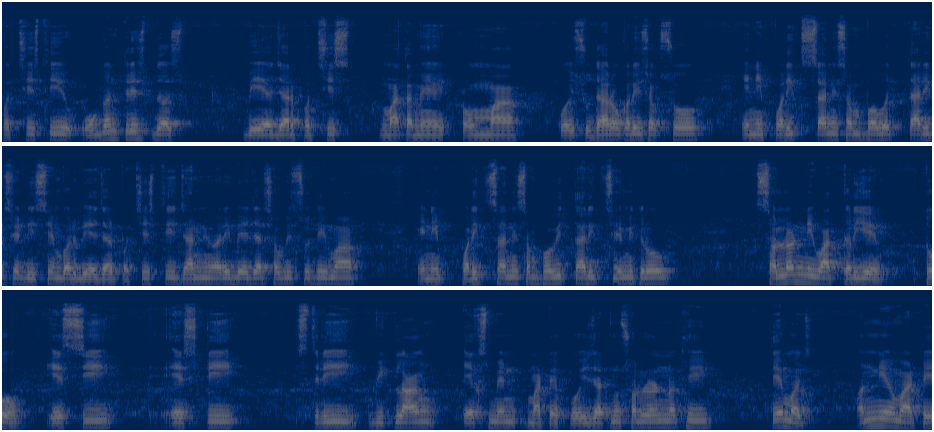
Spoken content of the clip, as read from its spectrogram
પચીસથી ઓગણત્રીસ દસ બે હજાર પચીસમાં તમે ક્રોમમાં કોઈ સુધારો કરી શકશો? એની પરીક્ષાની સંભવિત તારીખ છે ડિસેમ્બર બે હજાર પચીસથી જાન્યુઆરી બે હજાર છવ્વીસ સુધીમાં. એની પરીક્ષાની સંભવિત તારીખ છે મિત્રો સલણની વાત કરીએ તો એસસી એસટી સ્ત્રી, વિકલાંગ, એક્સમેન માટે કોઈ જાતનું સલણ નથી. તેમજ અન્ય માટે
